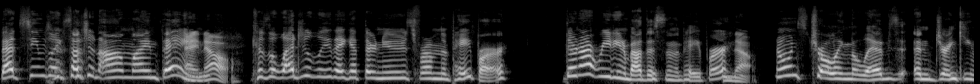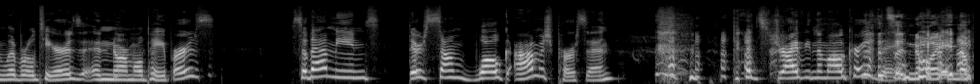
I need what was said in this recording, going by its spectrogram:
That seems like such an online thing. I know. Because allegedly they get their news from the paper. They're not reading about this in the paper. No, No one's trolling the libs and drinking liberal tears in normal papers. So that means there's some woke Amish person that's driving them all crazy. it's annoying the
